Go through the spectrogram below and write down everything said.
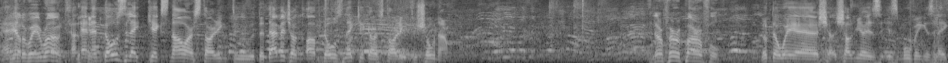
the other way around. and, and, those leg kicks now are starting to, the damage of, of those leg kicks are starting to show now. They're very powerful. Look the way uh, Chelmiah is, is moving his leg.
